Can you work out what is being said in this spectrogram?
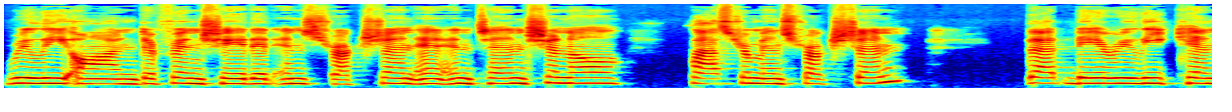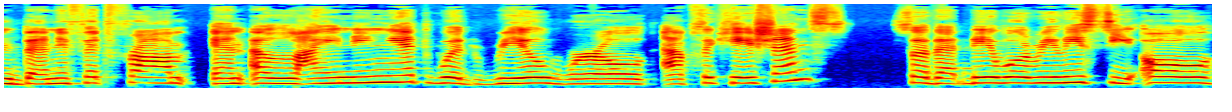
really on differentiated instruction and intentional classroom instruction that they really can benefit from and aligning it with real world applications so that they will really see, oh,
